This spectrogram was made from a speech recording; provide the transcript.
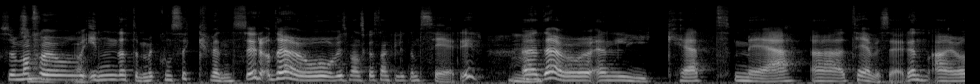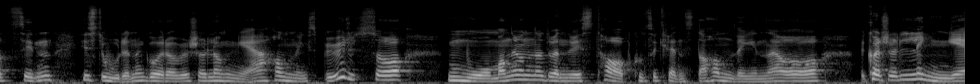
Så man får jo inn dette med konsekvenser. Og det er jo, hvis man skal snakke litt om serier Mm. eh, Det er jo en likhet med uh, TV-serien. Er jo at siden historiene går over så lange handlingsbur, så må man jo nødvendigvis ta opp konsekvensene av handlingene, og kanskje lenge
